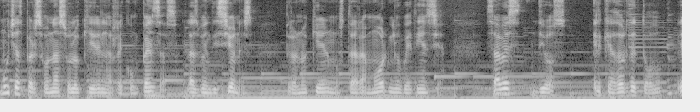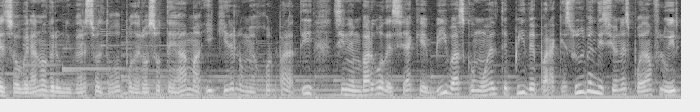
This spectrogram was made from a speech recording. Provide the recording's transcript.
Muchas personas solo quieren las recompensas, las bendiciones, pero no quieren mostrar amor ni obediencia. Sabes, Dios el creador de todo, el soberano del universo, el todopoderoso, te ama y quiere lo mejor para ti. Sin embargo, desea que vivas como Él te pide para que sus bendiciones puedan fluir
